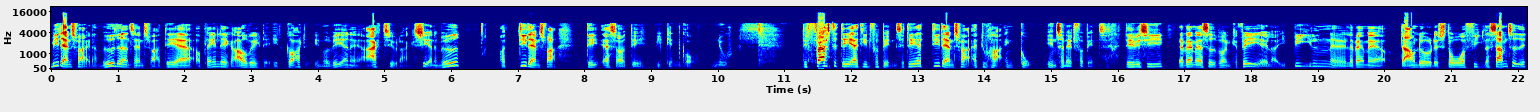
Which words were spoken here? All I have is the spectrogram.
Mit ansvar, eller mødelederens ansvar, det er at planlægge og afvikle et godt, involverende, aktivt og engagerende møde. Og dit ansvar, det er så det, vi gennemgår nu. Det første, det er din forbindelse. Det er dit ansvar, at du har en god internetforbindelse. Det vil sige, lad være med at sidde på en café eller i bilen, øh, lad være med at downloade store filer samtidig,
